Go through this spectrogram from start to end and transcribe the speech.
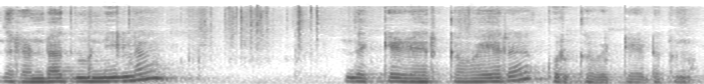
இந்த ரெண்டாவது மணியில் இந்த கீழே இருக்க ஒயரை குறுக்க விட்டு எடுக்கணும்.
